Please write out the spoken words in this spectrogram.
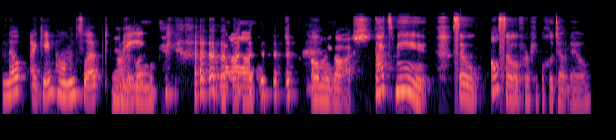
nope, I came home and slept and Drawing ate. blank. Uh, oh my gosh, that's me. So, also for people who don't know,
